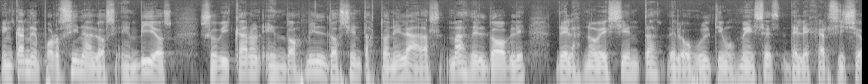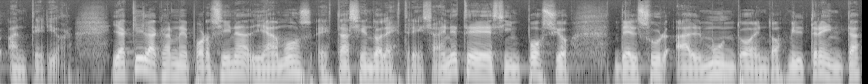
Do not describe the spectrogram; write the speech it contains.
En carne porcina los envíos se ubicaron en 2.200 toneladas, más del doble de las 900 de los últimos meses del ejercicio anterior. Y aquí la carne porcina, digamos, está siendo la estrella. En este simposio del sur al mundo en 2030,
